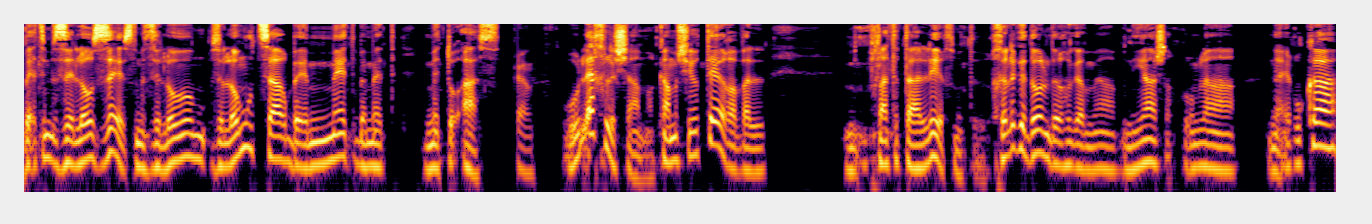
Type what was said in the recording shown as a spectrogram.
בעצם זה לא זה, זאת אומרת זה לא, זה לא מוצר באמת באמת מתועש. כן. הוא הולך לשם כמה שיותר, אבל מבחינת התהליך, זאת אומרת, חלק גדול דרך אגב מהבנייה שאנחנו קוראים לה בנייה ירוקה,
